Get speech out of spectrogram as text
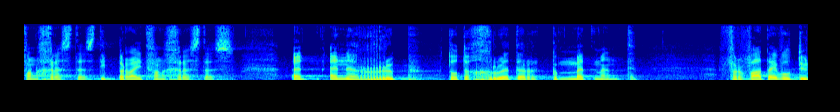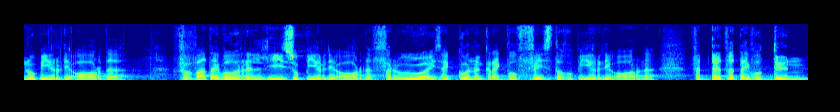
van Christus, die bruid van Christus in inroep tot 'n groter kommitment vir wat hy wil doen op hierdie aarde, vir wat hy wil release op hierdie aarde, vir hoe hy sy koninkryk wil vestig op hierdie aarde. Vir dit wat hy wil doen,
